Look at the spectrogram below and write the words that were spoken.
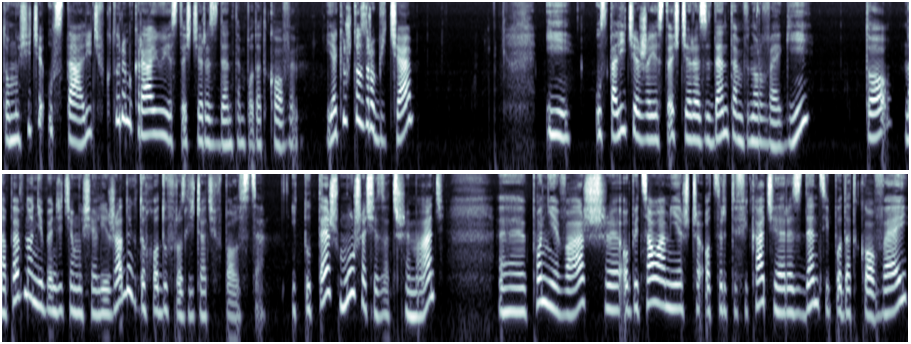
to musicie ustalić, w którym kraju jesteście rezydentem podatkowym. Jak już to zrobicie, i ustalicie, że jesteście rezydentem w Norwegii, to na pewno nie będziecie musieli żadnych dochodów rozliczać w Polsce. I tu też muszę się zatrzymać, E, ponieważ e, obiecałam jeszcze o certyfikacie rezydencji podatkowej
